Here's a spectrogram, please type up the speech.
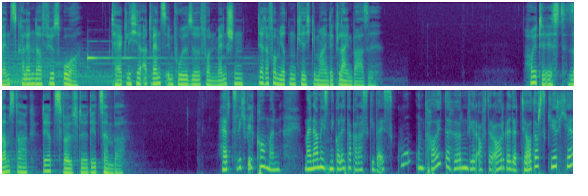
Adventskalender fürs Ohr. Tägliche Adventsimpulse von Menschen der reformierten Kirchgemeinde Kleinbasel. Heute ist Samstag, der 12. Dezember. Herzlich willkommen. Mein Name ist Nicoletta Paraschivescu und heute hören wir auf der Orgel der Theodorskirche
